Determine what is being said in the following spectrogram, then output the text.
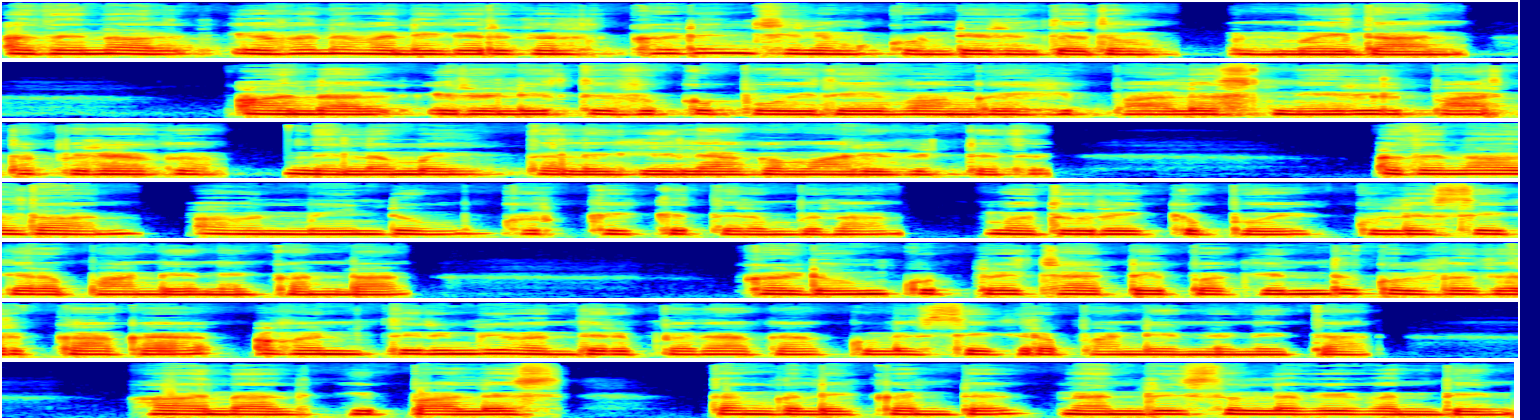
அதனால் யவன வணிகர்கள் கடுஞ்சினம் கொண்டிருந்ததும் உண்மைதான். ஆனால் இருளித்தீவுக்கு போய் தேவாங்க ஹிப்பாலஸ் நேரில் பார்த்த பிறகு நிலைமை தலைகீழாக மாறிவிட்டது. அதனால்தான் அவன் மீண்டும் குர்க்கைக்கு திரும்பினான். மதுரைக்கு போய் குலசேகர பாண்டியனை கண்டான். கடும் குற்றச்சாட்டை பகிர்ந்து கொள்வதற்காக அவன் திரும்பி வந்திருப்பதாக குலசேகர பாண்டியன் நினைத்தார். ஆனால் ஹிப்பாலஸ் தங்களை கண்டு நன்றி சொல்லவே வந்தேன்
